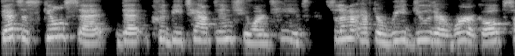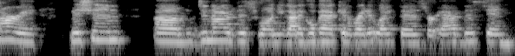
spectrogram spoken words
That's a skill set that could be tapped into on teams. So they're not have to redo their work. Oh, sorry, mission um, denied this one. You got to go back and write it like this or add this in.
